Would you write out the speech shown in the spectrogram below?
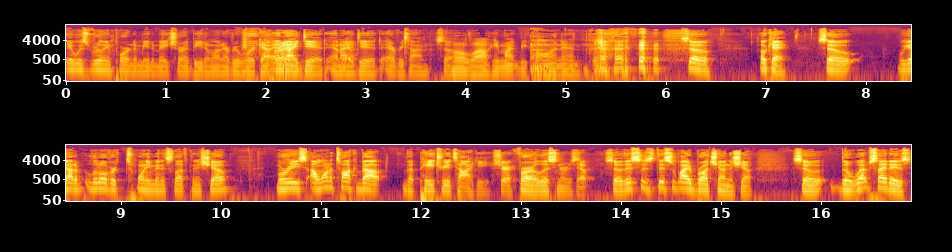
it was really important to me to make sure I beat him on every workout, and Right. I did, and I did every time. So, Oh wow, he might be calling in. so okay, so we got a little over 20 minutes left in the show. Maurice, I want to talk about the Patriots hockey Sure. for our listeners. Yep. So this is this is why I brought you on the show. So the website is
